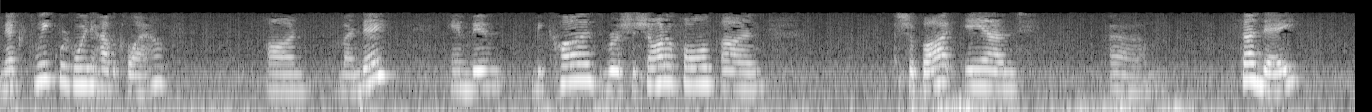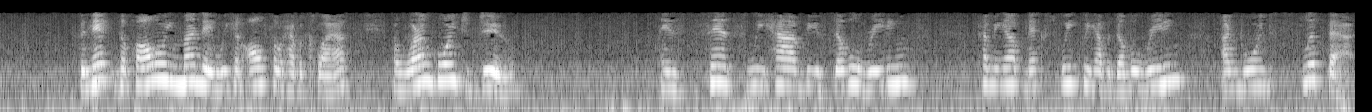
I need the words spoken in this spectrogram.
next week we're going to have a class on Monday, and then because Rosh Hashanah falls on Shabbat and um, Sunday, the next, the following Monday we can also have a class. And what I'm going to do is since we have these double readings coming up next week, we have a double reading. I'm going to split that,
